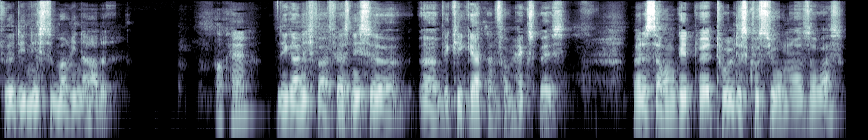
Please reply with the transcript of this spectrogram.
für die nächste Marinade. Okay. Nee, gar nicht, weil für das nächste äh, Wiki-Gärtnern vom Hackspace, wenn es darum geht, äh, Tool-Diskussionen oder sowas,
